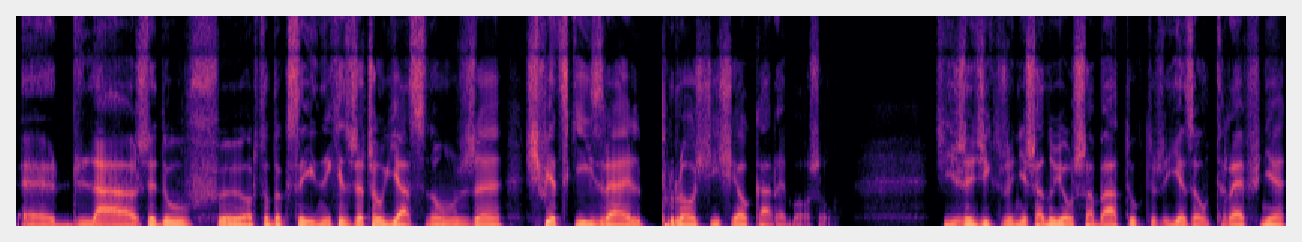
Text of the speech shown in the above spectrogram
E, dla Żydów e, ortodoksyjnych jest rzeczą jasną, że świecki Izrael prosi się o karę Bożą. Ci Żydzi, którzy nie szanują szabatu, którzy jedzą trefnie, e,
